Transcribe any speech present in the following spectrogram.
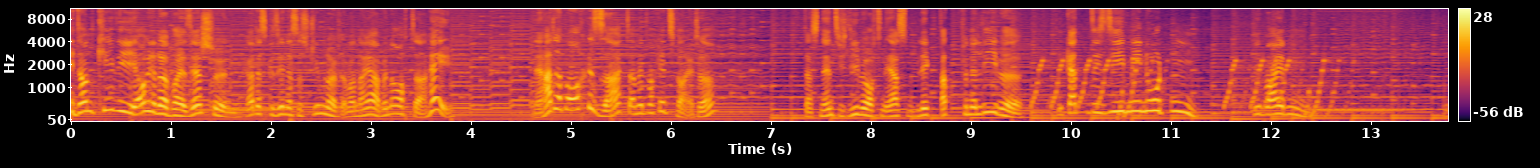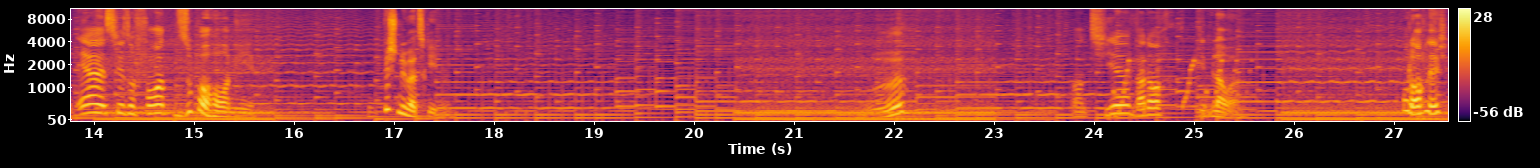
Hey, Don Kiwi, auch wieder dabei. Sehr schön. Gerade erst gesehen, dass das Stream läuft, aber naja, bin auch da. Hey. Er hat aber auch gesagt, damit Mittwoch geht's weiter. Das nennt sich Liebe auf den ersten Blick. Was für eine Liebe. Die kannten sich sieben Minuten. Die beiden. Und er ist hier sofort super horny. Ein bisschen übertrieben. Und hier war doch die blaue. Oder auch nicht.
